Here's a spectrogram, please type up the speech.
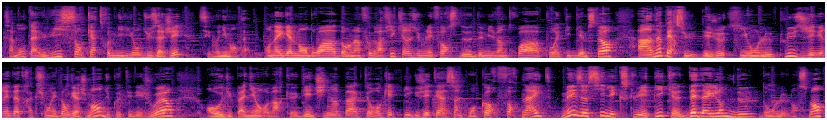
ça monte à 804 millions d'usagers, c'est monumental. On a également droit dans l'infographie qui résume les forces de 2023 pour Epic Game Store à un aperçu des jeux qui ont le plus généré d'attraction et d'engagement du côté des joueurs en haut du panier, on remarque Genshin Impact, Rocket League, GTA V ou encore Fortnite, mais aussi l'exclu épique Dead Island 2, dont le lancement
